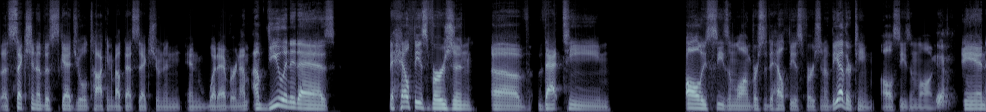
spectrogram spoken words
a, section of the schedule, talking about that section and and whatever, and I'm I'm viewing it as the healthiest version of that team all season long versus the healthiest version of the other team all season long. Yeah, and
